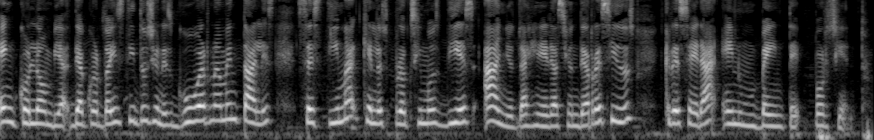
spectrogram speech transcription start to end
En Colombia, de acuerdo a instituciones gubernamentales, se estima que en los próximos 10 años la generación de residuos crecerá en un 20%.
